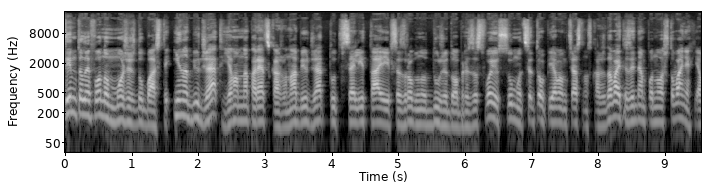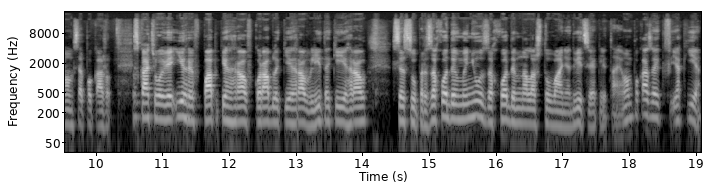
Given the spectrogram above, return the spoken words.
Тим телефоном можеш дубасти. І на бюджет, я вам наперед скажу, на бюджет тут все літає і все зроблено дуже добре. За свою суму це топ, я вам чесно скажу. Давайте зайдемо по налаштуваннях, я вам все покажу. Скачував я ігри, в папки грав, в кораблики грав, в літаки грав. Все супер. Заходимо в меню, заходимо в налаштування. Дивіться, як літає. Я вам показую, як, як є.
